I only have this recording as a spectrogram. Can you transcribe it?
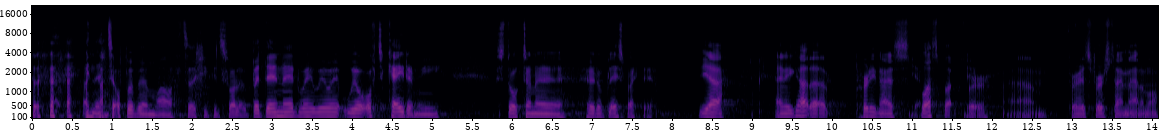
in the top of her mouth so she could swallow. But then it, we we were, we were off to Caden. We stalked on a herd of blesbuck there. Yeah, and he got a pretty nice Yeah. buck Yeah. for um, for his first time animal.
